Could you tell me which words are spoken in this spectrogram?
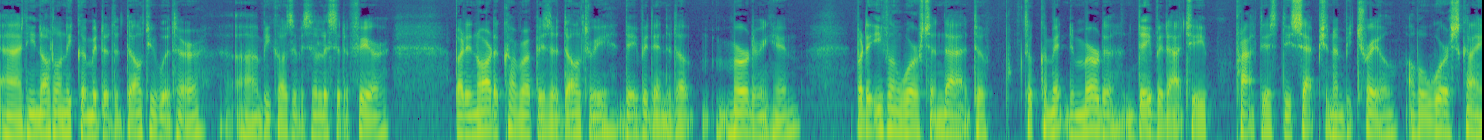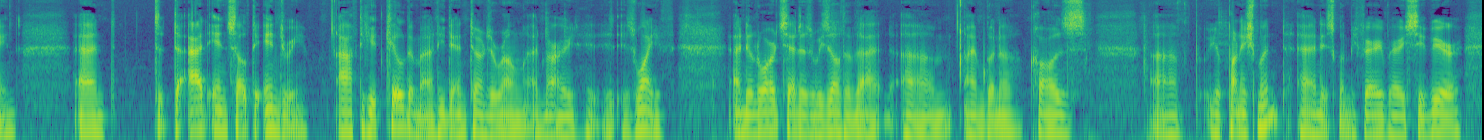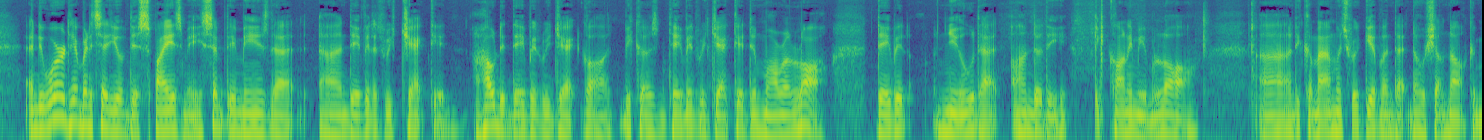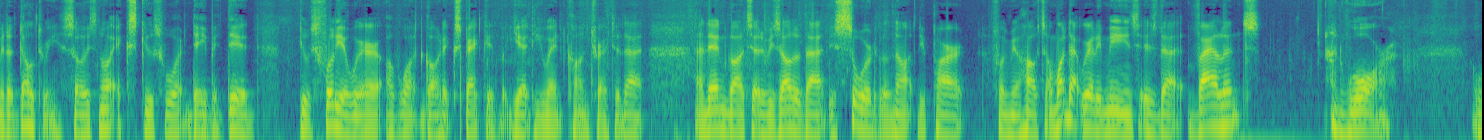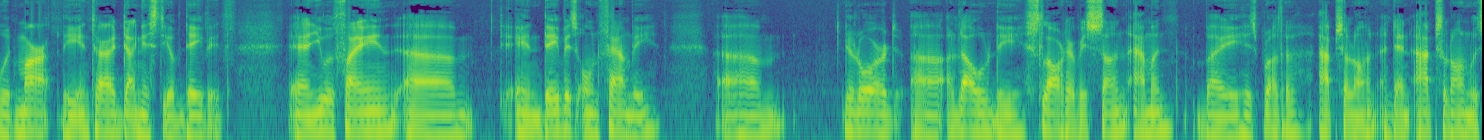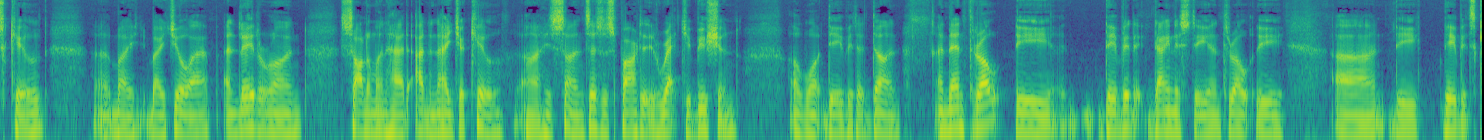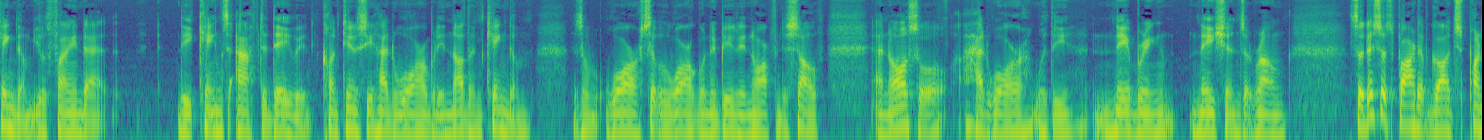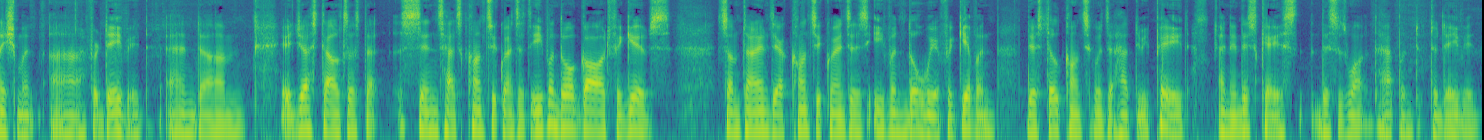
and he not only committed adultery with her uh, because of his illicit affair, but in order to cover up his adultery, David ended up murdering him. But even worse than that, to, to commit the murder, David actually practiced deception and betrayal of a worse kind. And to, to add insult to injury, after he had killed the man, he then turns around and married his, wife. And the Lord said, as a result of that, um, I'm going to cause uh, your punishment, and it's going to be very, very severe. And the word here, when it says you have despised me, simply means that uh, David has rejected. How did David reject God? Because David rejected the moral law. David knew that under the economy of law, uh, the commandments were given that thou shalt not commit adultery. So it's no excuse for what David did. He was fully aware of what God expected, but yet he went contrary to that. And then God said, a result of that, the sword will not depart from your house. And what that really means is that violence and war would mark the entire dynasty of David. And you will find um, in David's own family, um, the Lord uh, allowed the slaughter of his son Amnon by his brother Absalom, and then Absalom was killed uh, by by Joab, and later on Solomon had Adonijah kill uh, his sons. This is part of the retribution of what David had done. And then throughout the Davidic dynasty and throughout the uh, the David's kingdom, you'll find that the kings after David continuously had war with the northern kingdom. There's a war, civil war going to be in the north and the south, and also had war with the neighboring nations around. So this was part of God's punishment uh, for David, and um, it just tells us that sins has consequences. Even though God forgives, sometimes there are consequences. Even though we are forgiven, there's still consequences that have to be paid. And in this case, this is what happened to David.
